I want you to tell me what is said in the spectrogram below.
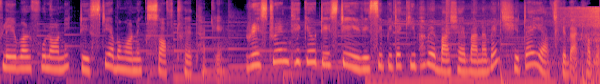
ফ্লেভারফুল অনেক টেস্টি এবং অনেক সফট হয়ে থাকে। রেস্টুরেন্ট থেকেও টেস্টি এই রেসিপিটা কীভাবে বাসায় বানাবেন, সেটাই আজকে দেখাবো।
